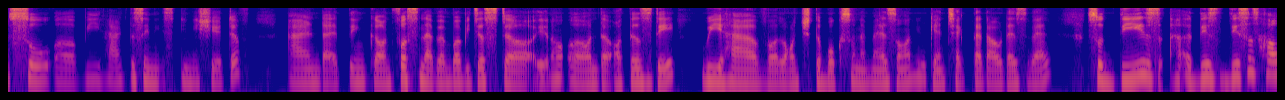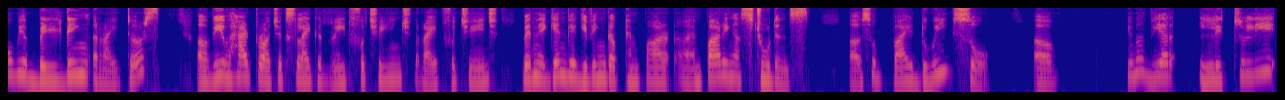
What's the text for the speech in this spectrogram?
So uh, we had this ini- initiative and i think on 1st november we just uh, you know uh, on the authors day we have uh, launched the books on amazon. You can check that out as well. So these uh, this this is how we are building writers. Uh, we've had projects like read for change write for change when again we are giving the empower empowering our students. So by doing so you know we are literally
